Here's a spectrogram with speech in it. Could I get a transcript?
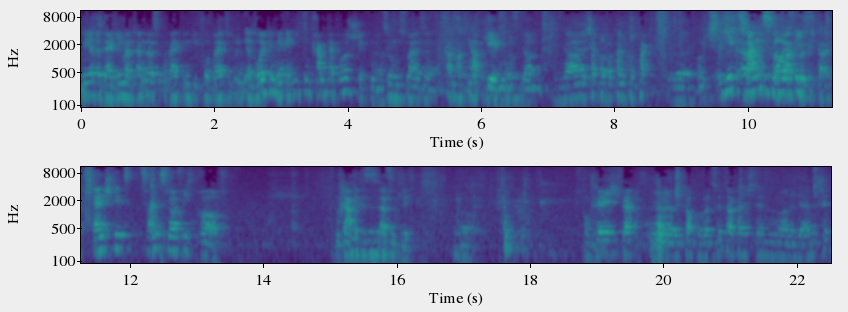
Wäre da jemand anders bereit, ihm die vorbeizubringen? Er wollte mir eigentlich den Kram per Post schicken, beziehungsweise abgeben. Ja. Ich habe aber keinen Kontakt. Äh, Und steht Äh, zwangsläufig, nein, steht zwangsläufig drauf. Und damit ist es öffentlich. okay, ich werde, äh, ich glaube über Twitter kann ich den mal eine DM schicken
